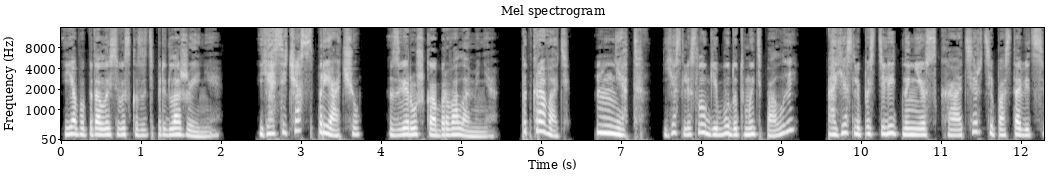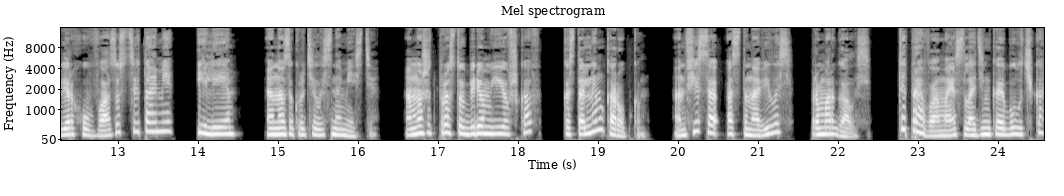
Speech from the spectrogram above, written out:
Я попыталась высказать предложение. «Я сейчас спрячу», — зверушка оборвала меня. «Под кровать. Нет, если слуги будут мыть полы, а если постелить на нее скатерть и поставить сверху вазу с цветами, или... Она закрутилась на месте. А может, просто уберем ее в шкаф? К остальным коробкам? Анфиса остановилась, проморгалась. Ты права, моя сладенькая булочка.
